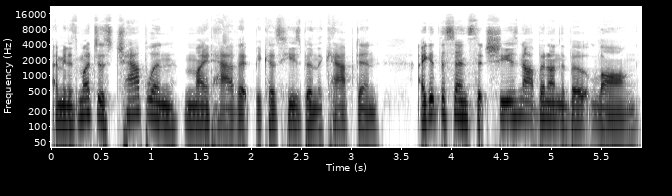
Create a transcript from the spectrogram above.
I mean, as much as Chaplin might have it because he's been the captain, I get the sense that she's not been on the boat long.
